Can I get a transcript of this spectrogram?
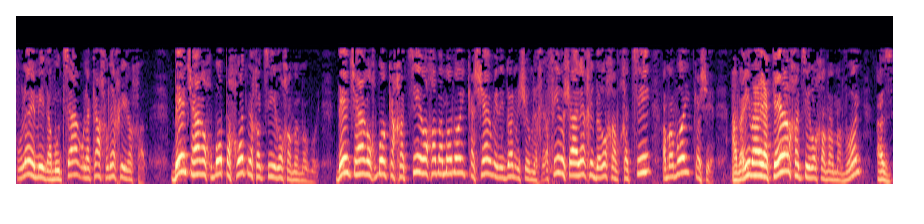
הוא לא העמיד המוצר, הוא לקח לחי רחב. בין שהיה רוחבו פחות מחצי רוחב המבוי. בין שהיה רוחבו כחצי רוחב המבוי, כשר ונידון משום לחי. אפילו שהיה לחי ברוחב חצי המבוי, כשר. אבל אם היה יותר על חצי רוחב המבוי, אז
